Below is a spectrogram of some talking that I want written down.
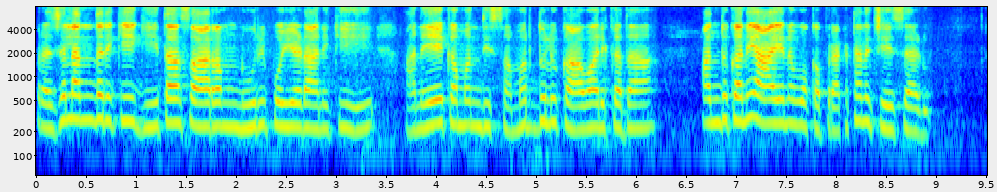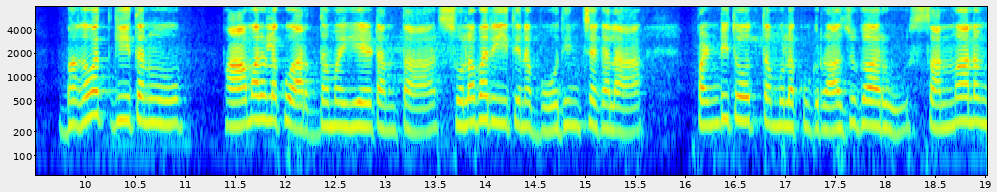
ప్రజలందరికీ గీతాసారం నూరిపోయడానికి అనేక మంది సమర్థులు కావాలి కదా? అందుకని ఆయన ఒక ప్రకటన చేశాడు. భగవద్గీతను పామరులకు అర్థమయ్యేటంత సులభ రీతిన బోధించగల పండితోత్తములకు రాజుగారు సన్మానం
